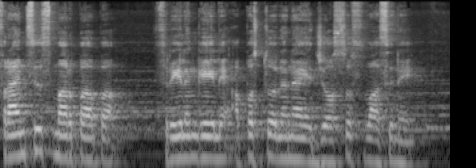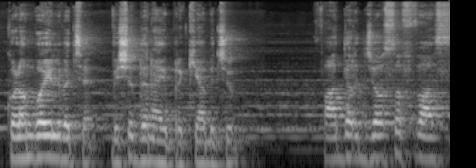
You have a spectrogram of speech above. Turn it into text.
ഫ്രാൻസിസ് മാർപ്പാപ്പ ശ്രീലങ്കയിലെ അപ്പസ്തോലനായ ജോസഫ് വാസിനെ കൊളംബോയിൽ വെച്ച് വിശുദ്ധനായി പ്രഖ്യാപിച്ചു. ഫാദർ ജോസഫ് വാസ്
